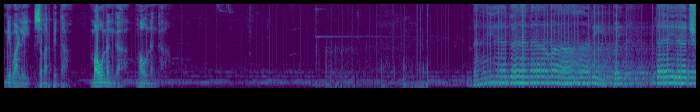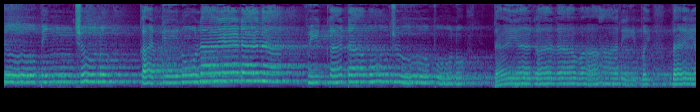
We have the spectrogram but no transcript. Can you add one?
నివాళి సమర్పిద్దాం. మౌనంగా మౌనంగా. దయగల వారిపై దయ చూపించును కఠినులయడల వికటము చూపును. దయగల దయ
